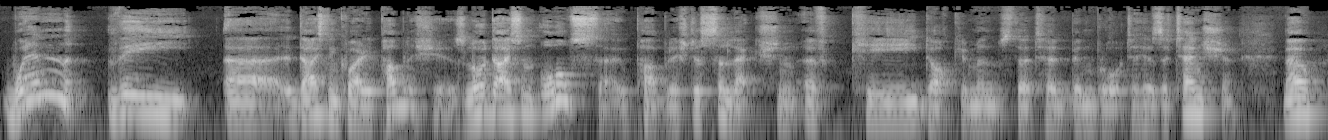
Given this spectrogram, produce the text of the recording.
When the uh, Dyson Inquiry publishes, Lord Dyson also published a selection of key documents that had been brought to his attention. Now,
